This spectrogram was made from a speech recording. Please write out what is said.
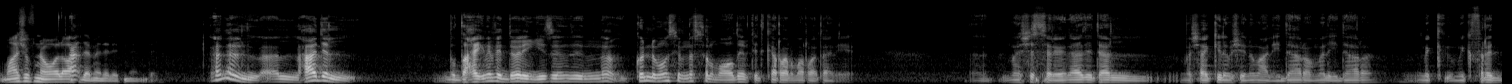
وما شفنا ولا واحدة من الاثنين دول. أنا ال- الحاجة بتضحكني في الدوري الإنجليزي إنه كل موسم نفس المواضيع بتتكرر مرة ثانية مانشستر يونايتد هل مشاكلهم شنو مع الإدارة وما الإدارة؟ مك مكفريد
